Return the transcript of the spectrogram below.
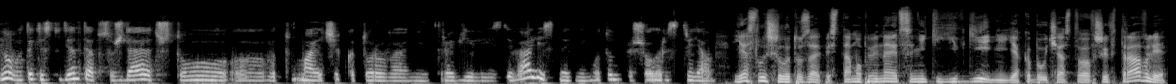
ну, вот эти студенты обсуждают, что э, вот мальчик, которого они травили и издевались над ним, вот он пришел и расстрелял. Я слышал эту запись. Там упоминается некий Евгений, якобы участвовавший в травле,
